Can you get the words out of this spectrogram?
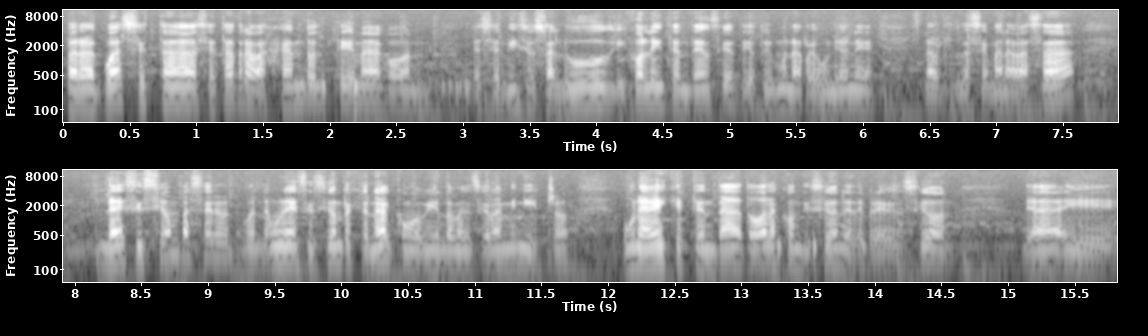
para la cual se está, se está trabajando el tema con el Servicio de Salud y con la Intendencia, ya tuvimos unas reuniones la, semana pasada. La decisión va a ser una decisión regional, como bien lo menciona el ministro, una vez que estén dadas todas las condiciones de prevención, eh,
